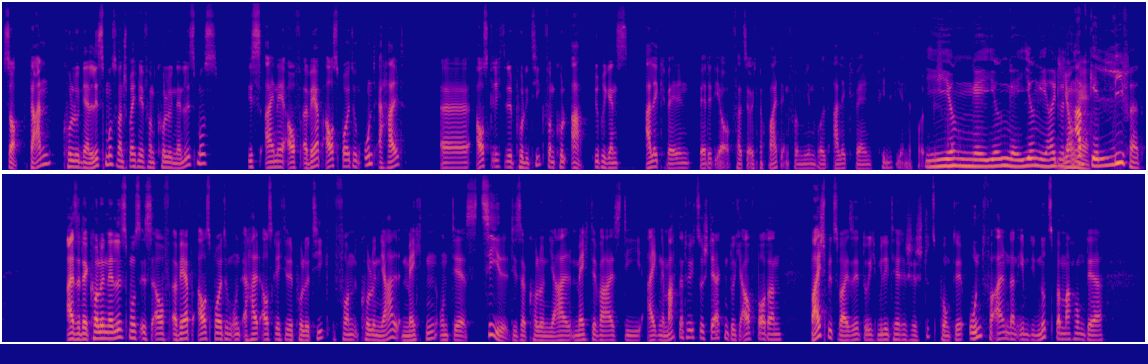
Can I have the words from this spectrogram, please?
So, dann Kolonialismus. Wann sprechen wir von Kolonialismus? Ist eine auf Erwerb, Ausbeutung und Erhalt äh, ausgerichtete Politik von Kol Ah, übrigens, alle Quellen werdet ihr, falls ihr euch noch weiter informieren wollt, alle Quellen findet ihr in der Folge. Junge, Junge, Junge, heute wird Junge. abgeliefert. Also der Kolonialismus ist auf Erwerb, Ausbeutung und Erhalt ausgerichtete Politik von Kolonialmächten und das Ziel dieser Kolonialmächte war es, die eigene Macht natürlich zu stärken durch Aufbau dann beispielsweise durch militärische Stützpunkte und vor allem dann eben die Nutzbarmachung der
